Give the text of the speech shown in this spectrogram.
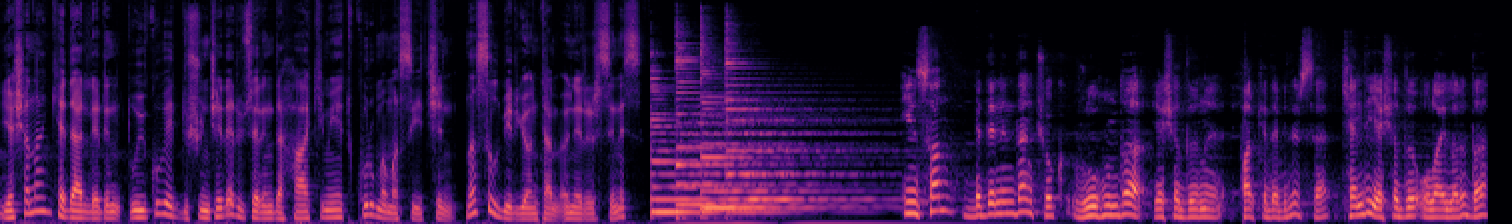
Yaşanan kederlerin duygu ve düşünceler üzerinde hakimiyet kurmaması için nasıl bir yöntem önerirsiniz? İnsan bedeninden çok ruhunda yaşadığını fark edebilirse kendi yaşadığı olayları da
